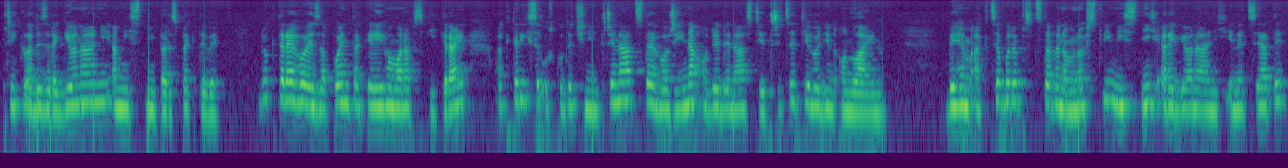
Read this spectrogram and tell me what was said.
příklady z regionální a místní perspektivy, do kterého je zapojen také Jihomoravský kraj a který se uskuteční 13. října od 11.30 hodin online. Během akce bude představeno množství místních a regionálních iniciativ,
